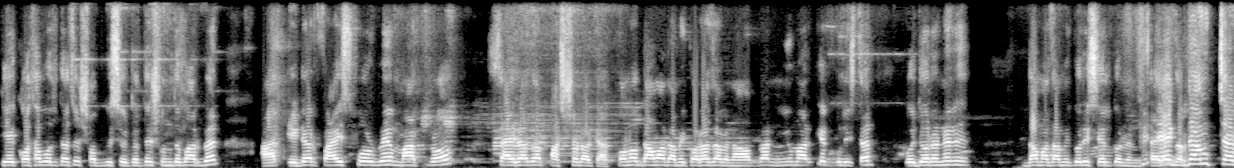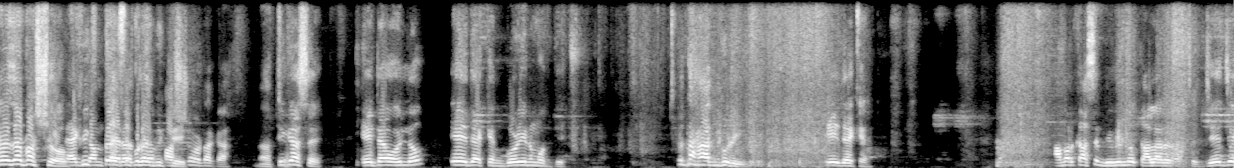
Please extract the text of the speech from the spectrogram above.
কে কথা বলতে আছে সবকিছু এটাতে শুনতে পারবেন। আর এটার প্রাইস পড়বে মাত্র চার হাজার পাঁচশো টাকা। কোনো দামাদামি করা যাবে না। আপনার নিউ মার্কেট গুলিস্তান ওই ধরনের দামাদামি করে সেল করেন একদম চার হাজার পাঁচশো। একদম চার হাজার পাঁচশো টাকা। ঠিক আছে? এটা হইল এই দেখেন গড়ির মধ্যে। এটা হাত ঘড়ি এই দেখেন। আমার কাছে বিভিন্ন কালারের আছে। যে যে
